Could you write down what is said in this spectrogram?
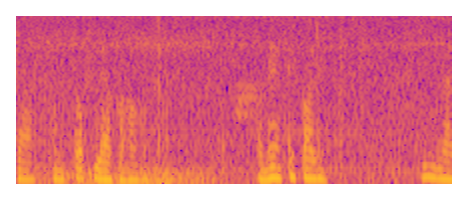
หลัง จากฝนตกแล้วก็เขาตอนนี้ที่ปอเลยนี่อ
